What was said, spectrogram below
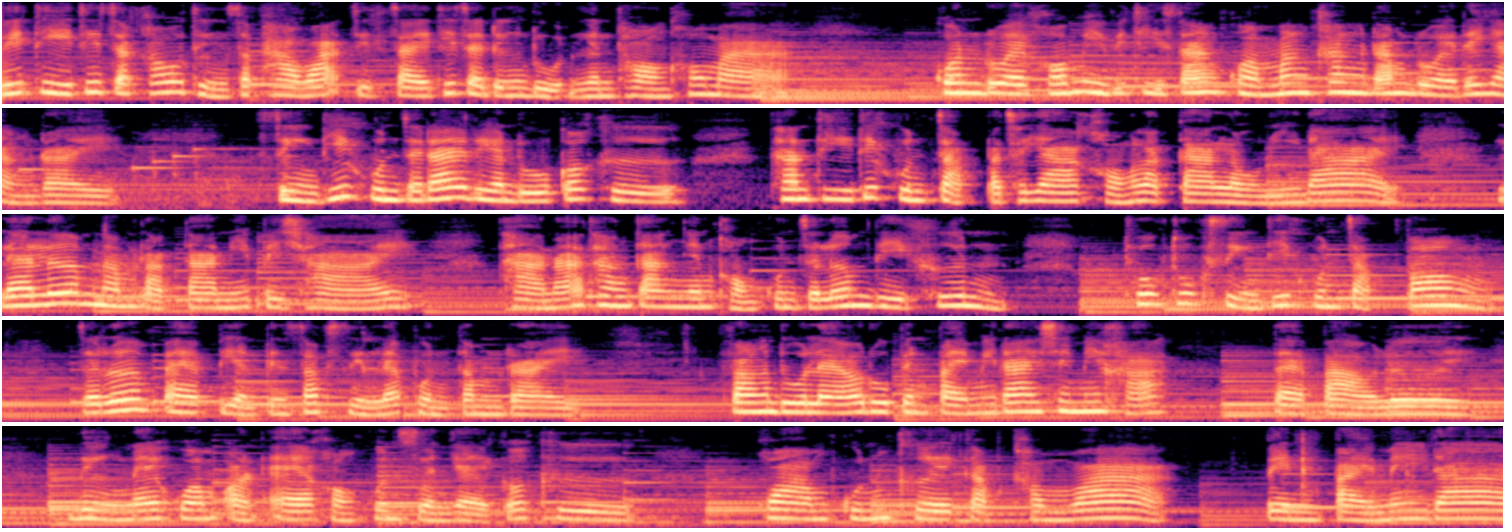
วิธีที่จะเข้าถึงสภาวะจิตใจที่จะดึงดูดเงินทองเข้ามา คนรวยเขามีวิธีสร้างความมั่งคั่งร่ำรวยได้อย่างไร สิ่งที่คุณจะได้เรียนรู้ก็คือ ทันทีที่คุณจับปัชญาของหลักการเหล่านี้ได้ และเริ่มนำหลักการนี้ไปใช้ ฐานะทางการเงินของคุณจะเริ่มดีขึ้น ทุกๆสิ่งที่คุณจับต้อง จะเริ่มแปลเปลี่ยนเป็นทรัพย์สินและผลกำไร ฟังดูแล้วดูเป็นไปไม่ได้ใช่ไหมคะ แต่เปล่าเลยหนึ่งในความอ่อนแอของคนส่วนใหญ่ก็คือ ความคุ้นเคยกับคำว่า เป็นไปไม่ได้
